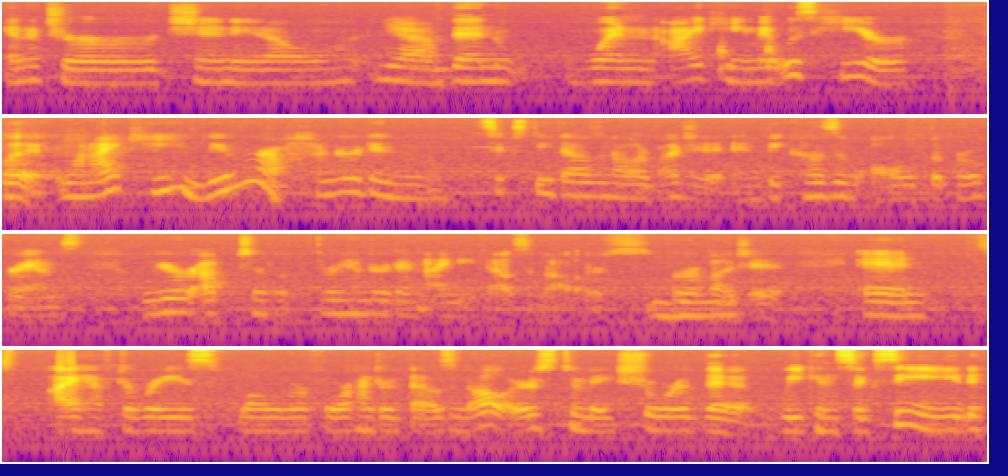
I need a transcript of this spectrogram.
in a church, and you know, yeah. then when I came, it was here. But when I came, we were a hundred and sixty thousand dollar budget, and because of all of the programs, we were up to three hundred and ninety thousand dollars for a Mhm. budget, and I have to raise well over four hundred thousand dollars to make sure that we can succeed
